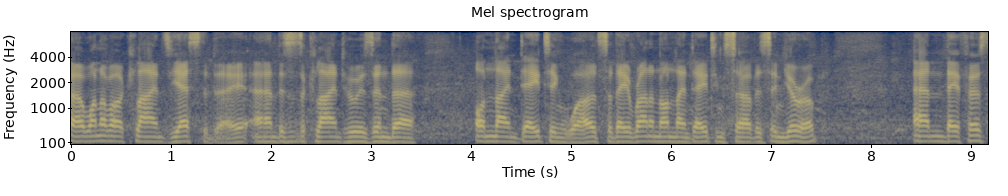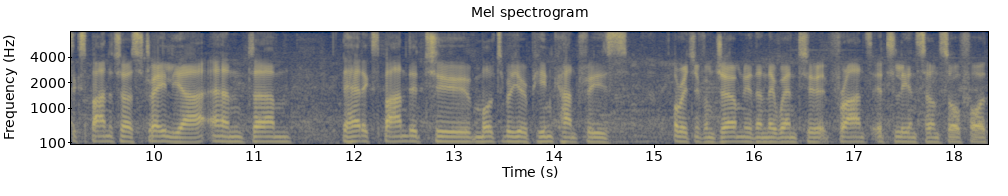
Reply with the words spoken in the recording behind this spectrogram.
uh, one of our clients yesterday, and this is a client who is in the online dating world. So they run an online dating service in Europe, and they first expanded to Australia, and um, they had expanded to multiple European countries, originally from Germany. Then they went to France, Italy, and so on and so forth.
